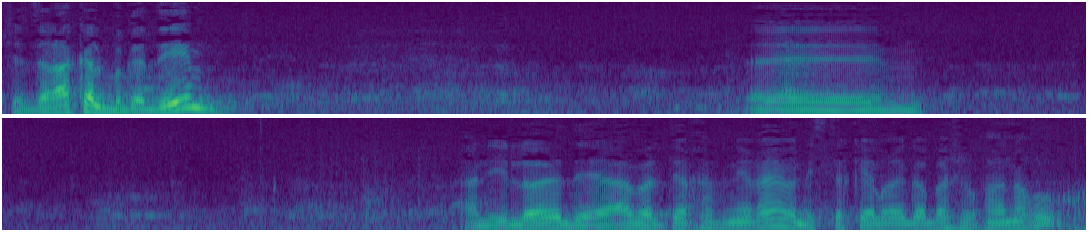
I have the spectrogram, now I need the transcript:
שזה רק על בגדים? אה, אני לא יודע, אבל תכף נראה, נסתכל רגע בשולחן ערוך.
